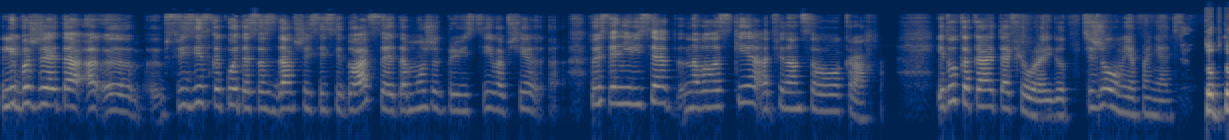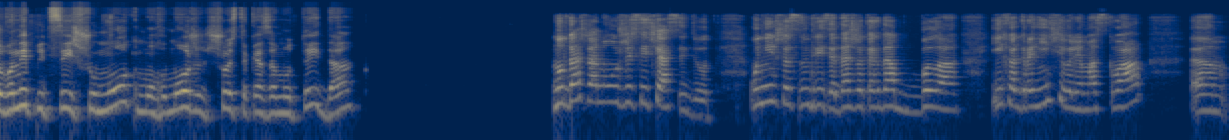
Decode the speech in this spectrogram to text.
либо же это а, э, в связи с какой-то создавшейся ситуацией это может привести вообще... То есть они висят на волоске от финансового краха. И тут какая-то афера идет. Тяжело мне понять. Тобто вони під цей шумок можуть щось таке замутити, да? Ну, даже оно уже сейчас идет. У них же, смотрите, даже когда было, их ограничивали Москва, эм,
